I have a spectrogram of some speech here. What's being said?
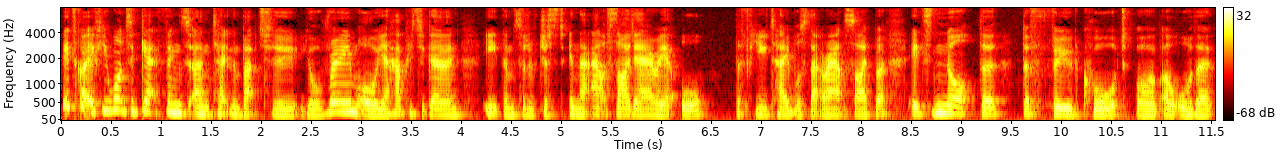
it's great if you want to get things and take them back to your room or you're happy to go and eat them sort of just in that outside area or the few tables that are outside, but it's not the the food court or or, or the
